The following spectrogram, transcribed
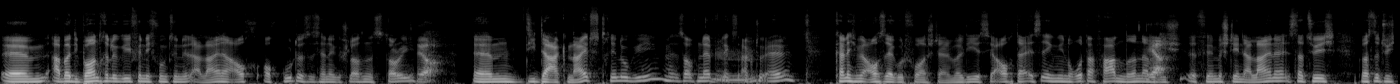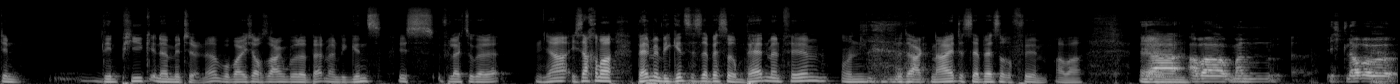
Ähm, aber die Bourne-Trilogie, finde ich, funktioniert alleine auch, auch gut. Das ist ja eine geschlossene Story. Ja. Ähm, die Dark Knight-Trilogie ist auf Netflix Mhm. aktuell. Kann ich mir auch sehr gut vorstellen, weil die ist ja auch, da ist irgendwie ein roter Faden drin, aber Ja. die äh, Filme stehen alleine. Ist natürlich, du hast natürlich den, den Peak in der Mitte, ne? Wobei ich auch sagen würde, Batman Begins ist vielleicht sogar, der- ja, ich sage immer, Batman Begins ist der bessere Batman-Film und The Dark Knight ist der bessere Film, aber Ja, ähm, aber man, ich glaube,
